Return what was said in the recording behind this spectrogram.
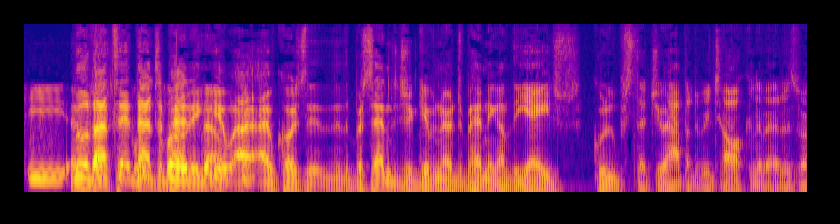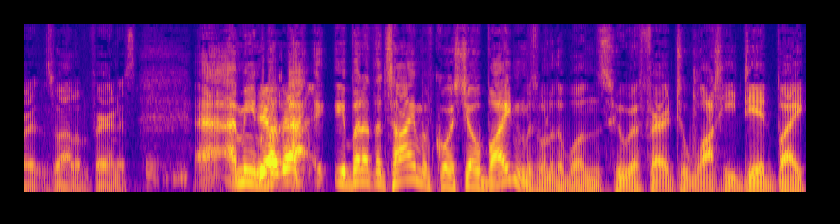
he Well, that's That's depending. You, of course, the, the percentage you're given are depending on the age groups that you happen to be talking about as well. As well in fairness, uh, I mean, Yeah, but, uh, but at the time, of course, Joe Biden was one of the ones who referred to what he did by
